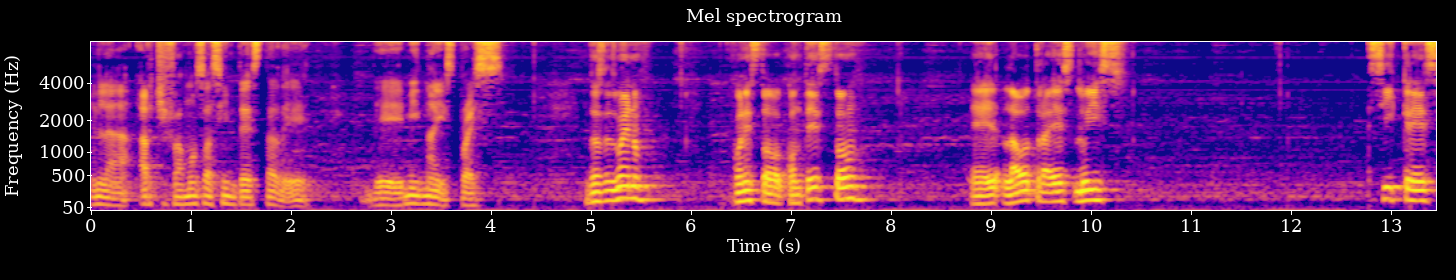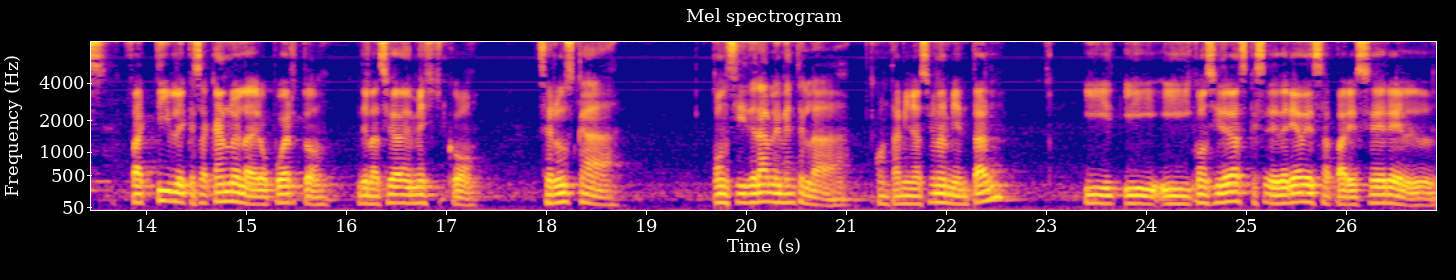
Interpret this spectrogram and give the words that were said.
en la archifamosa cinta esta de, Midnight Express. Entonces bueno, con esto contesto. Eh, la otra es, Luis, si crees factible que sacando el aeropuerto de la Ciudad de México se reduzca considerablemente la contaminación ambiental y, consideras que se debería desaparecer el,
